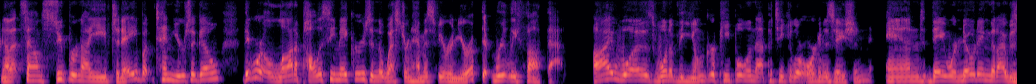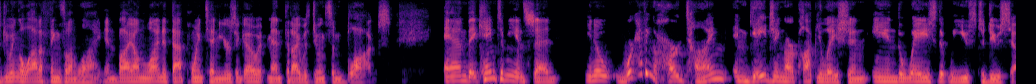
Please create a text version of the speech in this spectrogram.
Now, that sounds super naive today, but 10 years ago, there were a lot of policymakers in the Western Hemisphere in Europe that really thought that. I was one of the younger people in that particular organization, and they were noting that I was doing a lot of things online. And by online at that point, 10 years ago, it meant that I was doing some blogs. And they came to me and said, you know, we're having a hard time engaging our population in the ways that we used to do so.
